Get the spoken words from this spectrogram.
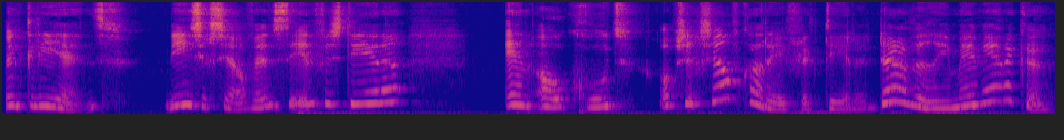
een cliënt die in zichzelf wenst te investeren en ook goed op zichzelf kan reflecteren. Daar wil je mee werken.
